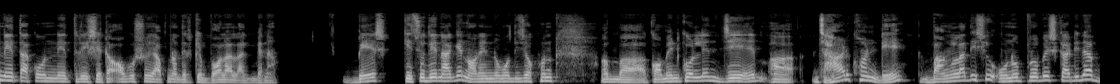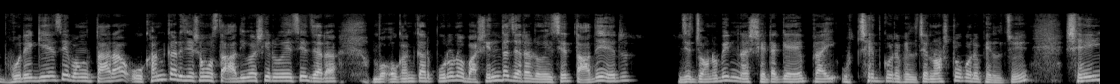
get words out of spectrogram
নেতা কোন নেত্রী সেটা অবশ্যই আপনাদেরকে বলা লাগবে না। বেশ কিছুদিন আগে নরেন্দ্র মোদী যখন কমেন্ট করলেন যে ঝাড়খণ্ডে বাংলাদেশি অনুপ্রবেশকারীরা ভরে গিয়েছে এবং তারা ওখানকার যে সমস্ত আদিবাসী রয়েছে, যারা ওখানকার পুরনো বাসিন্দা যারা রয়েছে, তাদের যে জনবিন্যাস সেটাকে প্রায় উচ্ছেদ করে ফেলছে, নষ্ট করে ফেলছে, সেই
